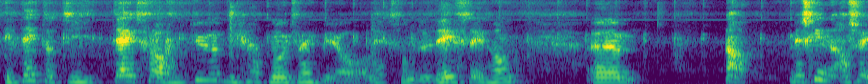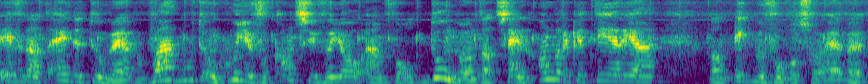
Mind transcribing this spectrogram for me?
Ik denk dat die tijd voor avontuur, die gaat nooit weg bij jou, los van de leeftijd van. Ehm, nou, misschien als we even naar het einde toe werpen, waar moet een goede vakantie voor jou aan voldoen? Want dat zijn andere criteria dan ik bijvoorbeeld zou hebben.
